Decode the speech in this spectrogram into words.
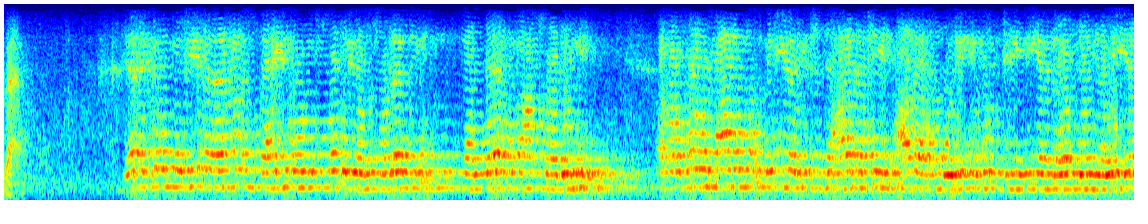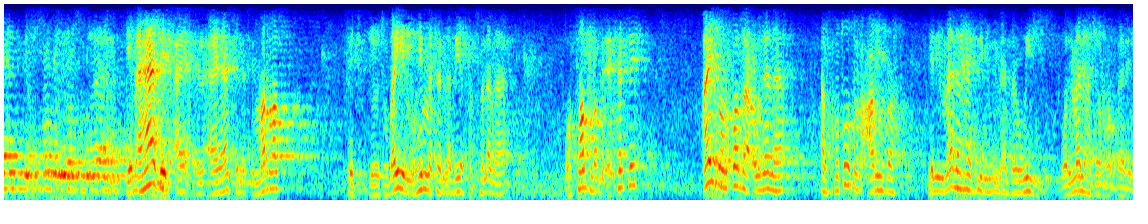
نعم. يا أيها الذين آمنوا بالصبر والصلاة إن الله مع أمر المؤمنين بالاستعانة على أمورهم الدينية والدنيوية بالصبر يبقى هذه الآيات التي مرت تبين مهمة النبي صلى الله عليه وسلم وفضل بعثته أيضا تضع لنا الخطوط العريضة للمنهج النبوي والمنهج الرباني.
